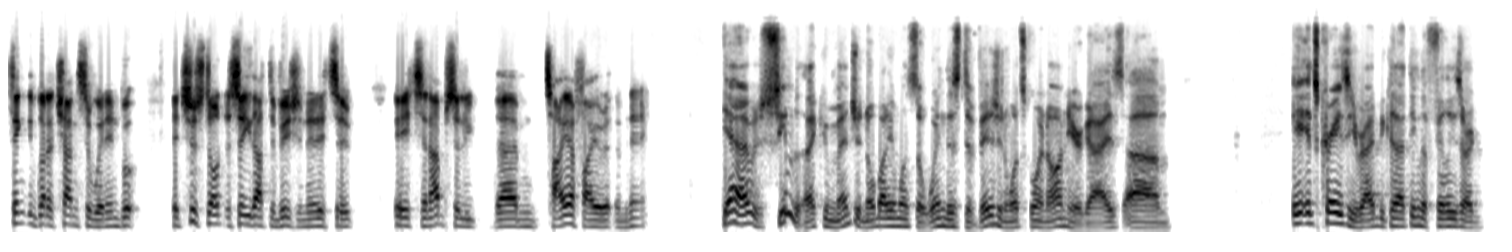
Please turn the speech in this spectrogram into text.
think they've got a chance of winning. But it's just odd to see that division, and it's a it's an absolute um, tire fire at the minute. Yeah, it seems like you mentioned nobody wants to win this division. What's going on here, guys? Um, it, it's crazy, right? Because I think the Phillies are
